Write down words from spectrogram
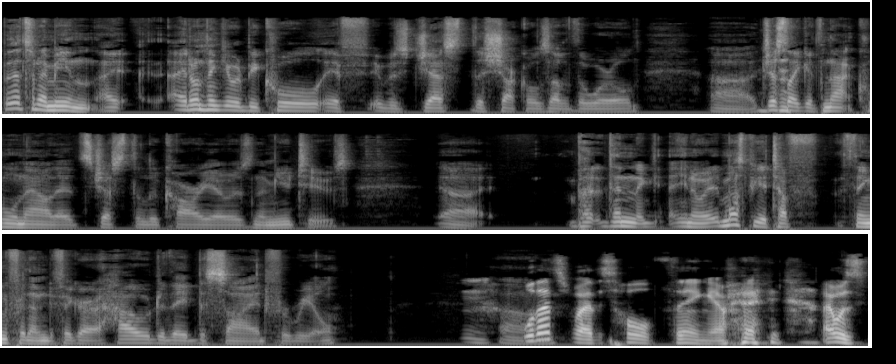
But that's what I mean. I I don't think it would be cool if it was just the Shuckles of the world. Uh, just like it's not cool now that it's just the Lucarios and the Mewtwo's. Uh, but then you know it must be a tough thing for them to figure out how do they decide for real. Mm. Um, Well, that's why this whole thing. I, mean, I was,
